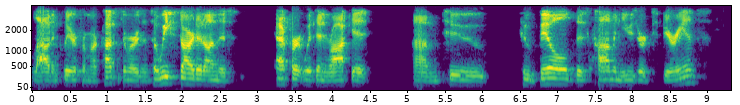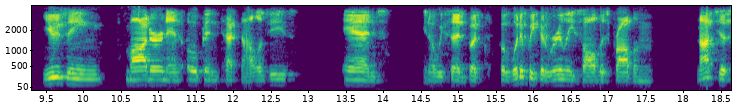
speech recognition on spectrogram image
loud and clear from our customers. And so we started on this effort within Rocket um, to to build this common user experience using modern and open technologies. And you know, we said, but but what if we could really solve this problem, not just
